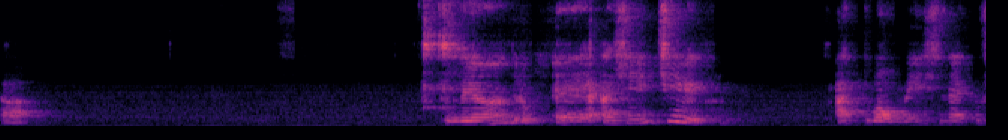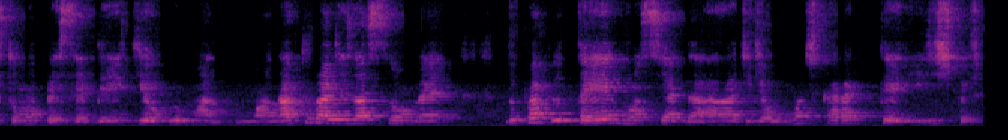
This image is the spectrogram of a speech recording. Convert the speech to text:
Tá? Leandro, é, a gente atualmente né, costuma perceber que houve uma, uma naturalização né, do próprio termo ansiedade, de algumas características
